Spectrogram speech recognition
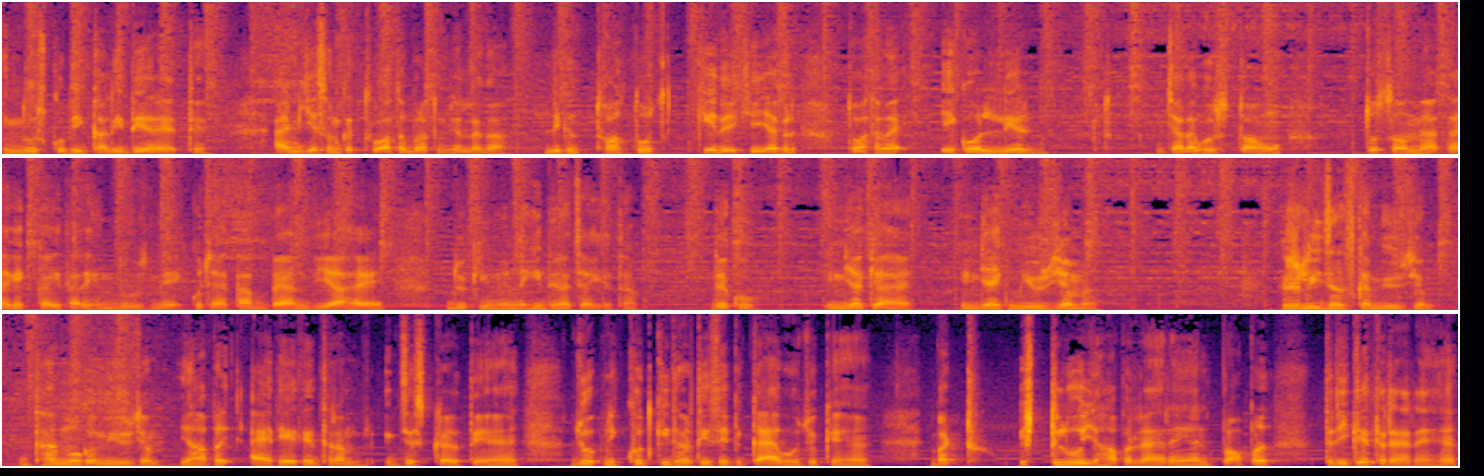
हिंदूज़ को भी गाली दे रहे थे। एंड ये सुनकर थोड़ा सा बुरा तो मुझे लगा। लेकिन थोड़ा सोच के देखिए या फिर थोड़ा सा मैं एक और लेयर ज़्यादा घुसता हूँ तो समझ में आता है कि कई सारे हिंदूज़ ने कुछ ऐसा बयान दिया है, जो कि उन्हें नहीं देना चाहिए था। देखो, इंडिया क्या है? इंडिया एक म्यूज़ियम है। रिलीजन्स का म्यूज़ियम धर्मों का म्यूज़ियम यहाँ पर ऐसे ऐसे धर्म एग्जिस्ट करते हैं, जो अपनी खुद की धरती से भी गायब हो चुके हैं बट स्टिल वो यहाँ पर रह रहे हैं प्रॉपर तरीके से रह रहे हैं।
